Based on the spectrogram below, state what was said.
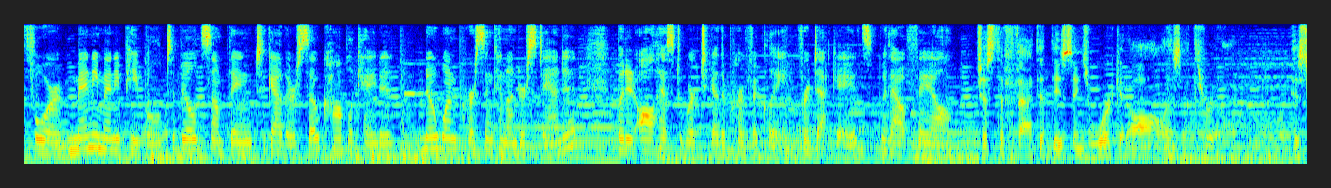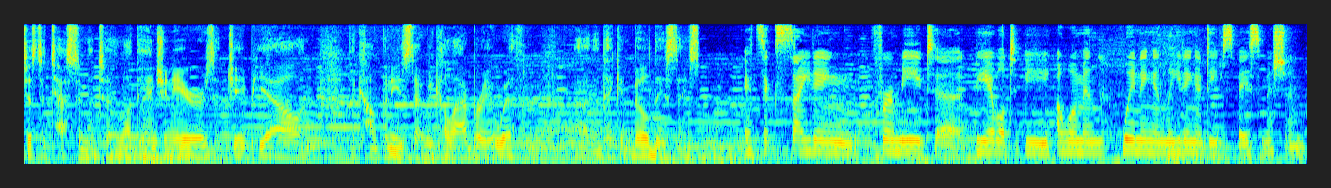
for many, many people to build something together so complicated, no one person can understand it, but it all has to work together perfectly for decades without fail. Just the fact that these things work at all is a thrill. It's just a testament to the engineers at JPL and the companies that we collaborate with uh, that they can build these things. It's exciting for me to be able to be a woman winning and leading a deep space mission.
